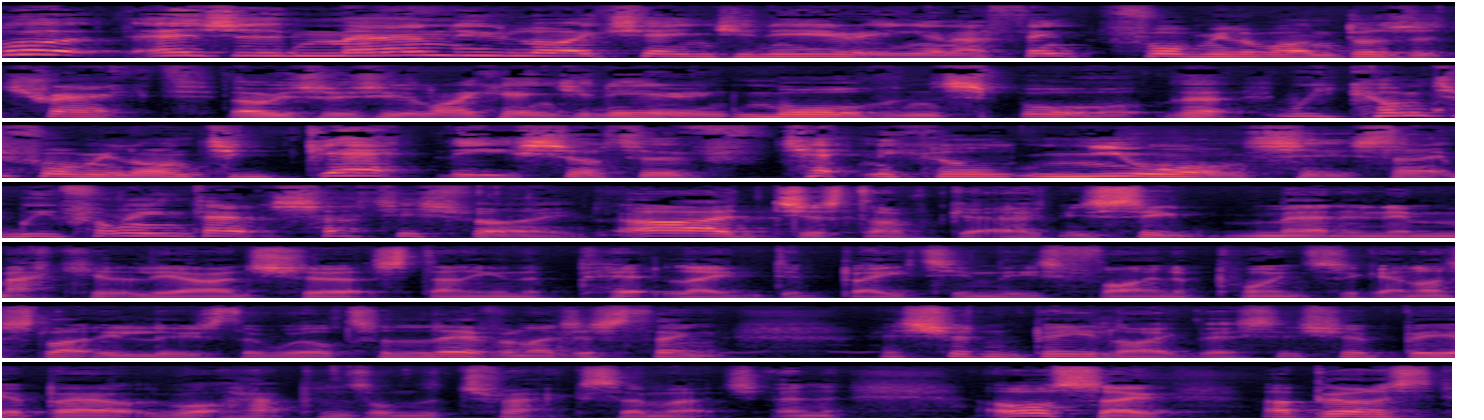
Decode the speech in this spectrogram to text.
But as a man who likes engineering, and I think Formula One does attract those of us who like engineering more than sport, that we come to Formula One to get these sort of technical nuances. That we find that satisfying. I just, I've got. You see men in immaculately ironed shirts standing in the pit lane debating these finer points again. I slightly lose the will to live, and I just think it shouldn't be like this. It should be about what happens on the track so much. And also, I'll be honest,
